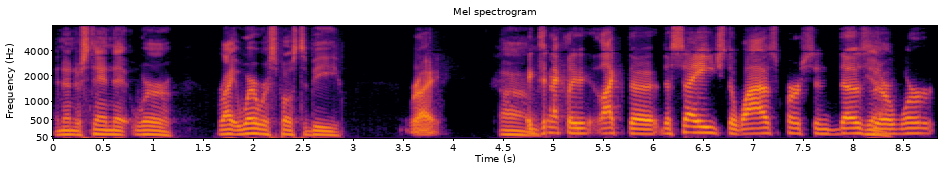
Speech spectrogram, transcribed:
and understand that we're right where we're supposed to be right Um, exactly like the the sage, the wise person does Yeah. their work,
